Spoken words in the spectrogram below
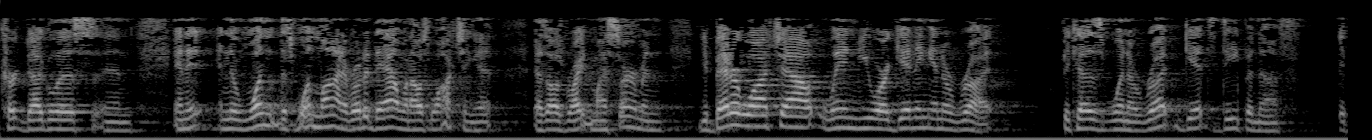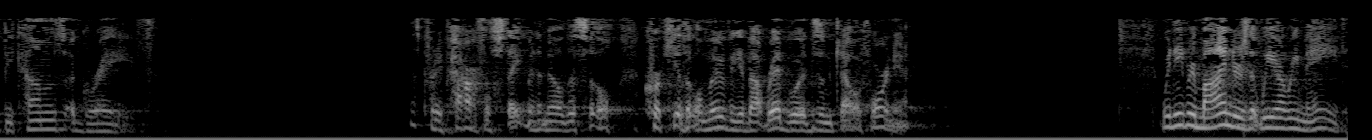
Kirk Douglas, and and it and the one this one line I wrote it down when I was watching it as I was writing my sermon. You better watch out when you are getting in a rut, because when a rut gets deep enough, it becomes a grave. That's a pretty powerful statement in the middle of this little quirky little movie about redwoods in California. We need reminders that we are remade,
